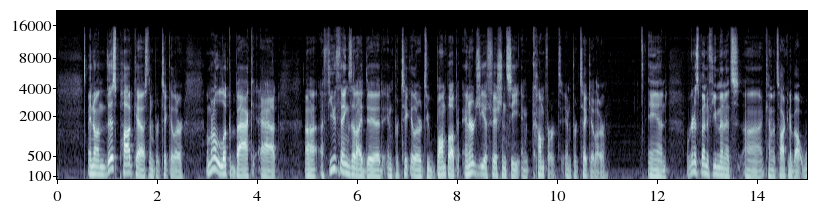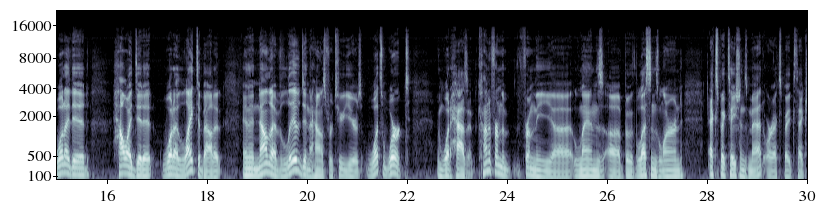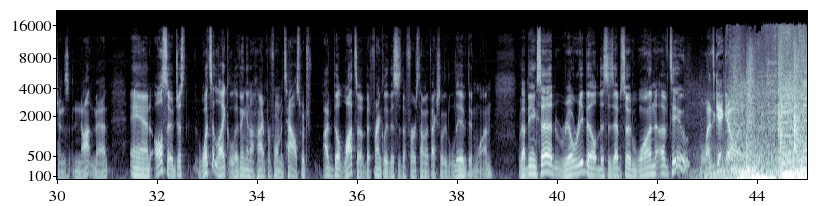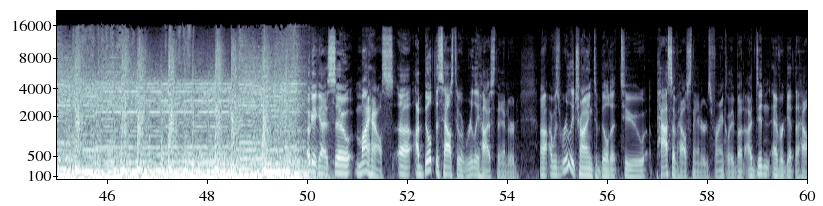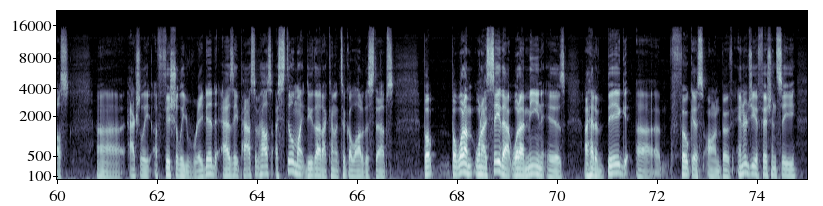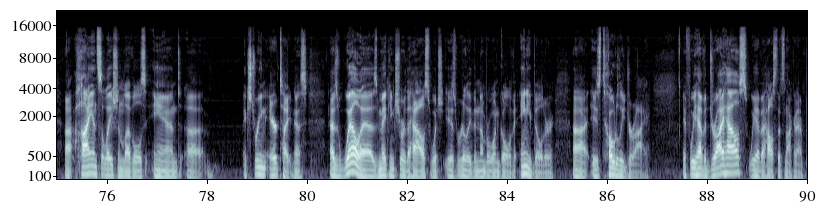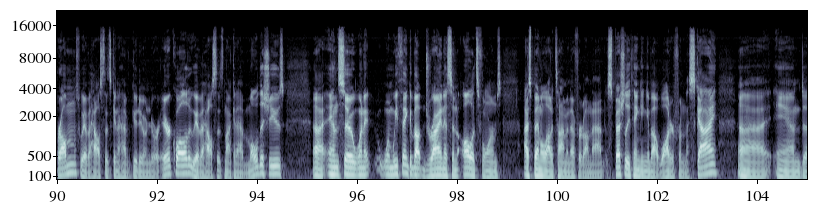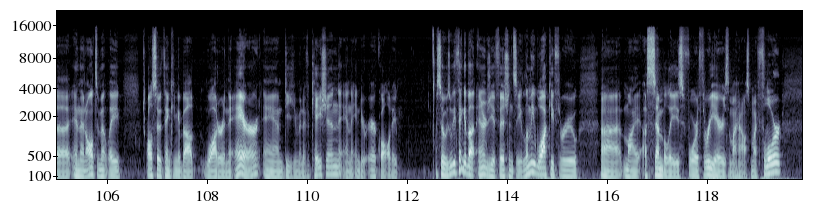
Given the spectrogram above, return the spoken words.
And on this podcast in particular, I'm going to look back at uh, a few things that I did in particular to bump up energy efficiency and comfort in particular. And we're going to spend a few minutes uh, kind of talking about what I did, how I did it, what I liked about it, and then now that I've lived in the house for two years, what's worked and what hasn't. Kind of from the from the uh, lens of both lessons learned, expectations met or expectations not met, and also just what's it like living in a high performance house, which I've built lots of, but frankly, this is the first time I've actually lived in one. With that being said, Real Rebuild, this is episode one of two. Let's get going. Okay, guys, so my house. Uh, I built this house to a really high standard. Uh, I was really trying to build it to passive house standards, frankly, but I didn't ever get the house uh, actually officially rated as a passive house. I still might do that. I kind of took a lot of the steps, but but what I'm when I say that, what I mean is I had a big uh, focus on both energy efficiency, uh, high insulation levels, and uh, extreme air tightness, as well as making sure the house, which is really the number one goal of any builder, uh, is totally dry. If we have a dry house, we have a house that's not going to have problems. We have a house that's going to have good indoor air quality. We have a house that's not going to have mold issues. Uh, and so when it when we think about dryness in all its forms, I spend a lot of time and effort on that, especially thinking about water from the sky, uh, and uh, and then ultimately also thinking about water in the air and dehumidification and indoor air quality. So as we think about energy efficiency, let me walk you through uh, my assemblies for three areas of my house: my floor,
